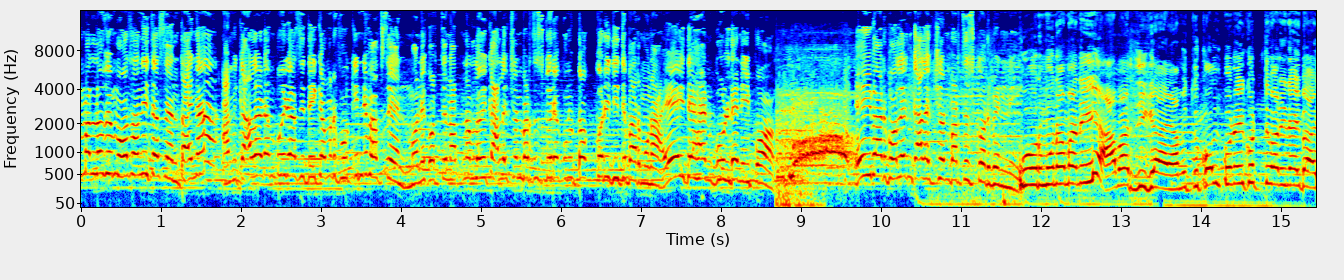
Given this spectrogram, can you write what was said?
আমার লগে মজা নিতেছেন তাই না আমি কালা পরে আছি দেখে আমার ভাবছেন। মনে করতেন আপনার লগে কালেকশন পারচেজ করে কোনো টক্করই দিতে পারব না। এই দেখেন গোল্ডেন এইবার বলেন কালেকশন পারচেজ করবেন নি। করব না মানে? আবার জিগায় আমি তো কল্পনাই করতে পারি নাই ভাই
